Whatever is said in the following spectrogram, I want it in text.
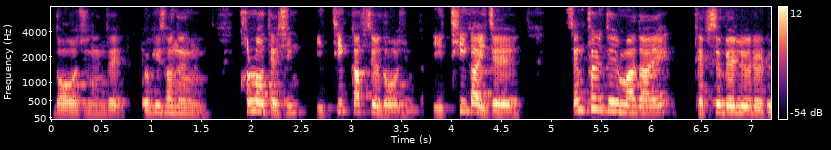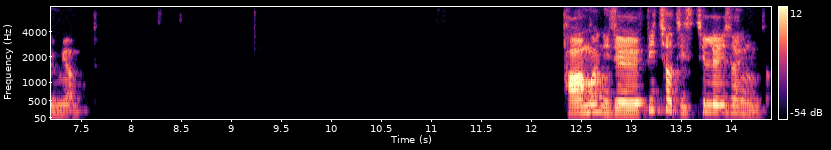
넣어주는데 여기서는 컬러 대신 이 t 값을 넣어줍니다. 이 t가 이제 샘플들마다의 depth value를 의미합니다. 다음은 이제 feature distillation입니다.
